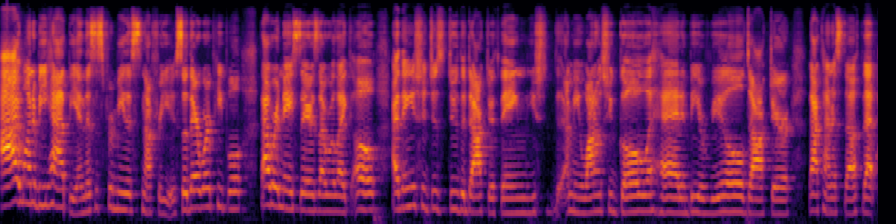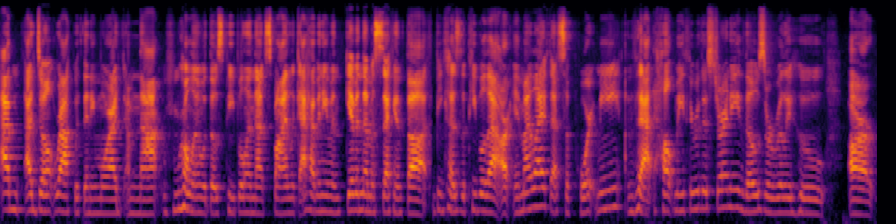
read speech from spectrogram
I want to be happy, and this is for me. This is not for you. So there were people that were naysayers that were like, oh, I think you should just do the doctor thing. You should. I mean, why don't you go ahead and be a real doctor? doctor, that kind of stuff that I'm I don't rock with anymore. I, I'm not rolling with those people, and that's fine. Like I haven't even given them a second thought because the people that are in my life that support me, that help me through this journey, those are really who are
